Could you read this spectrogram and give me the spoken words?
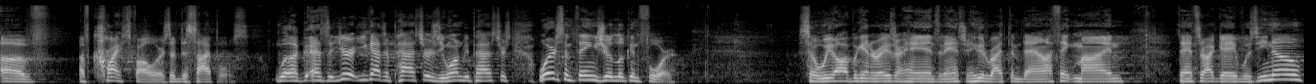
of, of Christ followers, of disciples? Well, as a, you guys are pastors, you want to be pastors, what are some things you're looking for? So we all began to raise our hands and answer. He would write them down. I think mine, the answer I gave was, you know,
